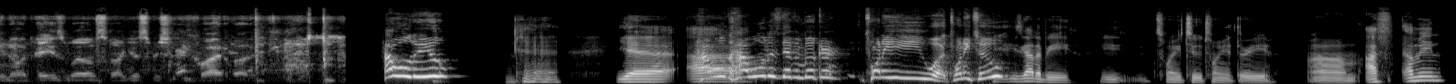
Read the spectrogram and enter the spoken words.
you know, it pays well, so I guess we should be quiet about it. How old are you? yeah How old uh, how old is Devin Booker? 20 what? 22? he's got to be he 22 23 um i i mean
